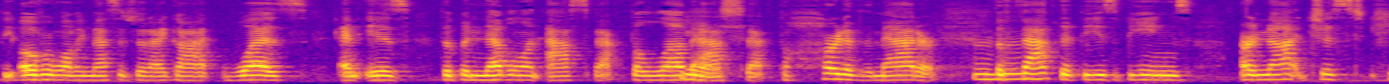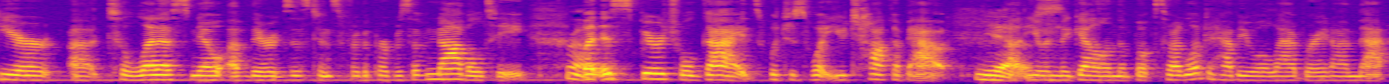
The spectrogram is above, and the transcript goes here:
the overwhelming message that I got was and is the benevolent aspect, the love yes. aspect, the heart of the matter. Mm-hmm. The fact that these beings are not just here uh, to let us know of their existence for the purpose of novelty, right. but as spiritual guides, which is what you talk about, yes. uh, you and Miguel in the book. So I'd love to have you elaborate on that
